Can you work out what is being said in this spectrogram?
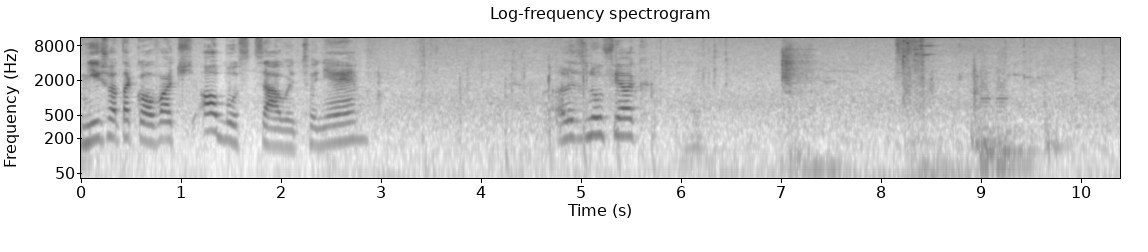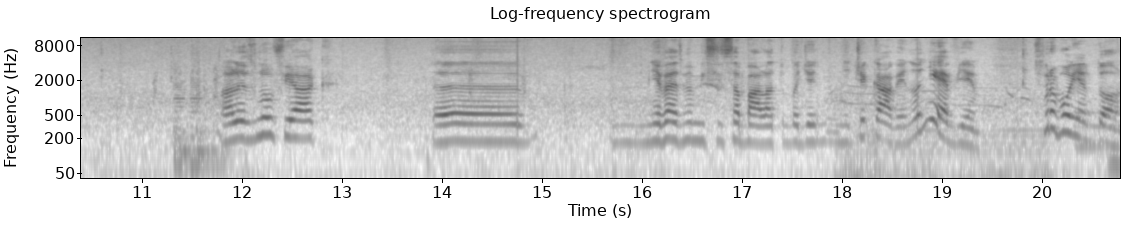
niż atakować obóz cały, co nie? Ale znów jak... Ale znów jak... Eee, nie wezmę misji Sabala, to będzie nieciekawie. No nie wiem. Spróbuję to.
